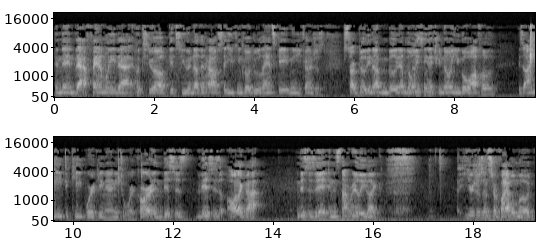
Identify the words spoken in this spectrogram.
And then that family that hooks you up gets you another house that you can go do landscape and you kind of just start building up and building up. The only thing that you know and you go off of is I need to keep working and I need to work hard and this is this is all I got. And this is it. And it's not really like you're just in survival mode.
